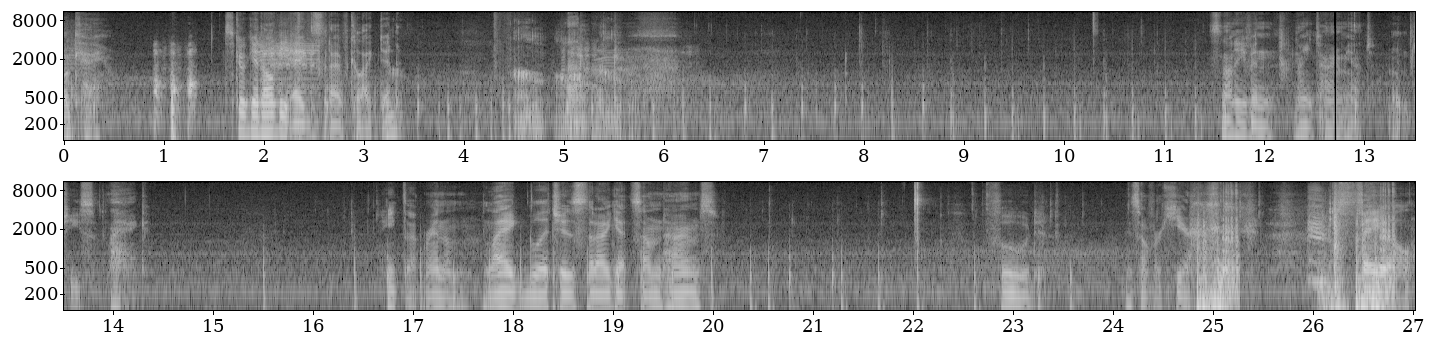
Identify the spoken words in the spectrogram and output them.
Okay. Let's go get all the eggs that I've collected. It's not even nighttime yet. Oh jeez, lag. Hate that random lag glitches that I get sometimes. Food is over here. Fail.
